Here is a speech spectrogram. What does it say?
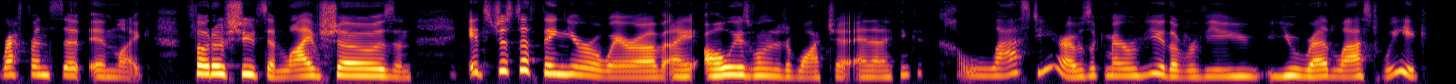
reference it in like photo shoots and live shows. And it's just a thing you're aware of. And I always wanted to watch it. And then I think last year I was looking at my review, the review you, you read last week.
